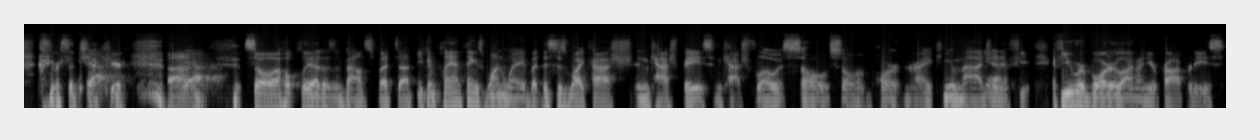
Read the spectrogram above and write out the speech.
there's a check Yeah. here. Um, Yeah. So uh, hopefully that doesn't bounce. But uh, you can plan things one way, but this is why cash and cash base and cash flow is so so important, right? Can you imagine if you if you were borderline on your properties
